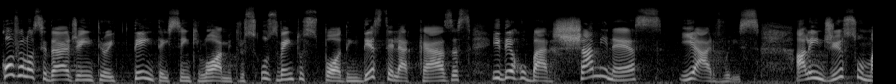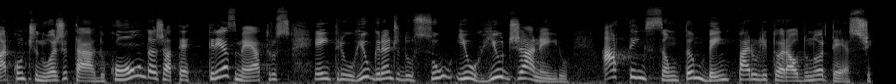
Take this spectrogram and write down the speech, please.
Com velocidade entre 80 e 100 quilômetros, os ventos podem destelhar casas e derrubar chaminés e árvores. Além disso, o mar continua agitado, com ondas de até 3 metros entre o Rio Grande do Sul e o Rio de Janeiro. Atenção também para o litoral do Nordeste.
